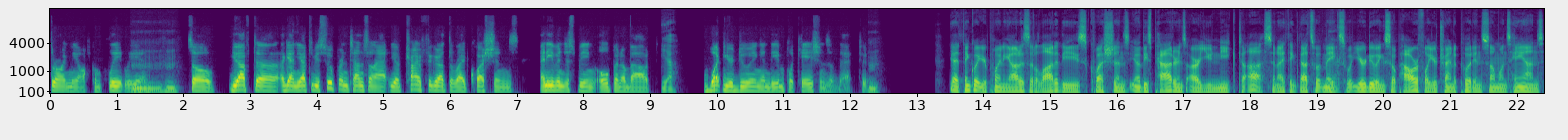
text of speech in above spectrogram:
throwing me off completely. And hmm so you have to again you have to be super intentional at you're trying to figure out the right questions and even just being open about Yeah. what you're doing and the implications of that too Mm. Yeah, I think what you're pointing out is that a lot of these questions, you know, these patterns are unique to us. And I think that's what makes what you're doing so powerful. You're trying to put in someone's hands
